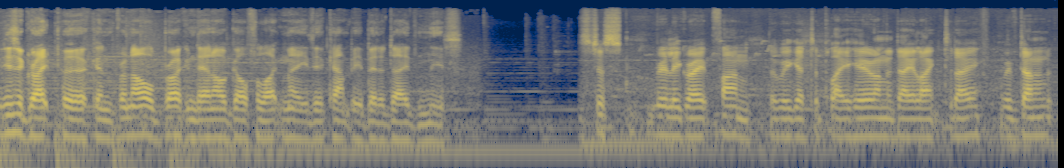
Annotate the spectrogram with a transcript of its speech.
It is a great perk, and for an old, broken down old golfer like me, there can't be a better day than this. It's just really great fun that we get to play here on a day like today. We've done it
